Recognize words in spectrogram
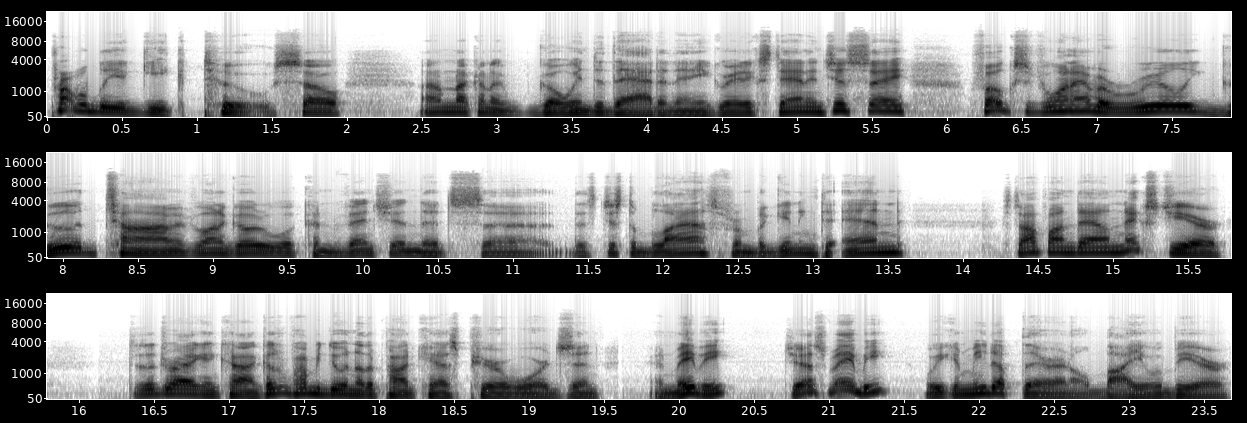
probably a geek too. So I'm not going to go into that in any great extent and just say, folks, if you want to have a really good time, if you want to go to a convention that's uh, that's just a blast from beginning to end, stop on down next year to the Dragon Con because we'll probably do another podcast, Peer Awards, and and maybe, just maybe, we can meet up there and I'll buy you a beer.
